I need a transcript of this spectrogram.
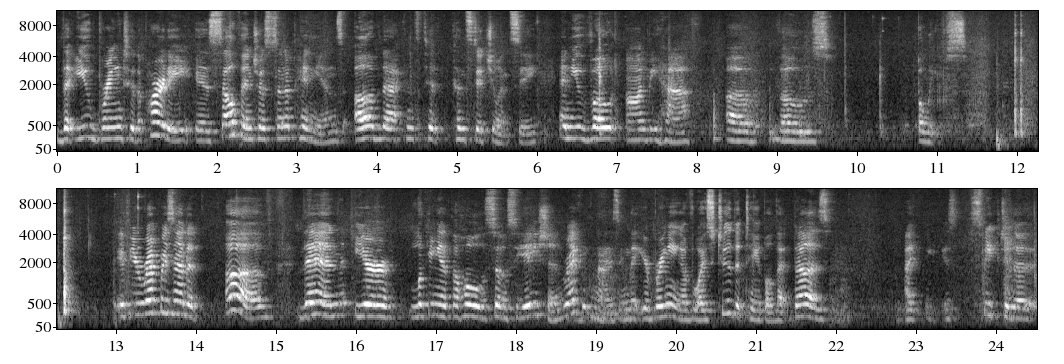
that you bring to the party is self-interests and opinions of that consti- constituency, and you vote on behalf of those beliefs. If you're represented of, then you're looking at the whole association, recognizing that you're bringing a voice to the table that does I, speak to the,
